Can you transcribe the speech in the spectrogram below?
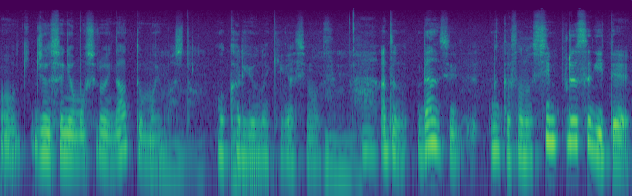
うん、純粋に面白いなって思いました。わかるような気がします。うん、あと男子なんかそのシンプルすぎて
